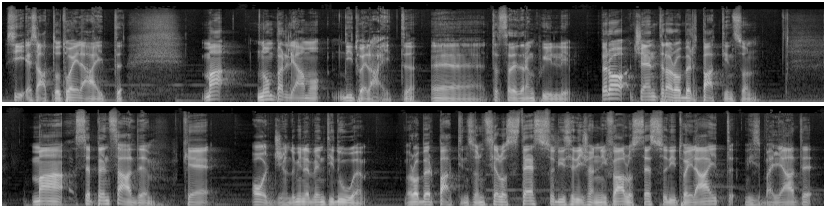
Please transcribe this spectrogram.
Sì, esatto, Twilight. Ma non parliamo di Twilight, eh, state tranquilli. Però c'entra Robert Pattinson. Ma se pensate che oggi, nel 2022, Robert Pattinson sia lo stesso di 16 anni fa, lo stesso di Twilight, vi sbagliate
